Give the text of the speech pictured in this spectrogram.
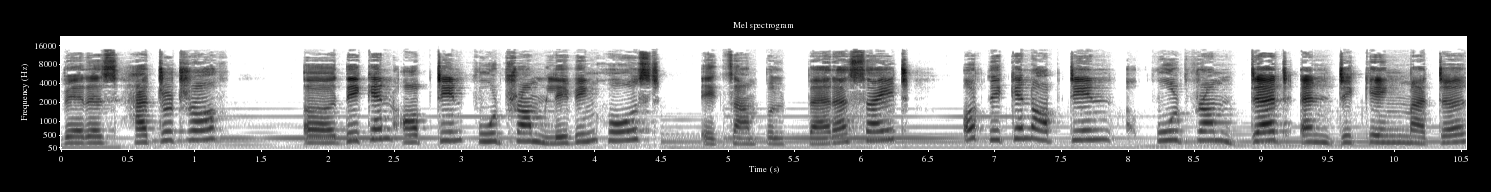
Whereas heterotroph uh, they can obtain food from living host example parasite or they can obtain food from dead and decaying matter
